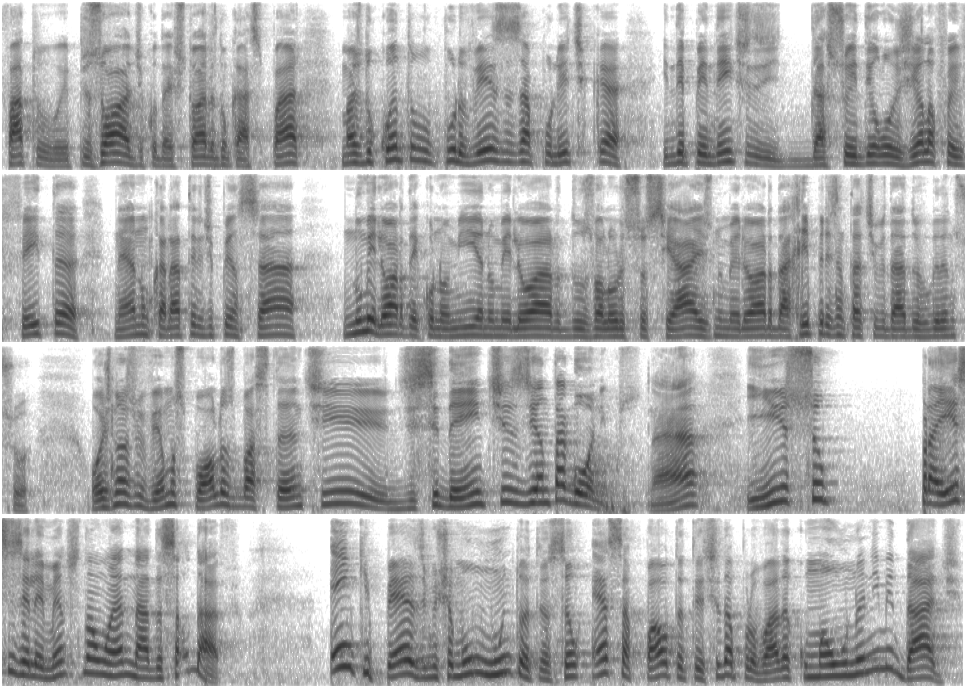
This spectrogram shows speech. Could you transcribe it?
fato episódico da história do Gaspar, mas do quanto, por vezes, a política, independente de, da sua ideologia, ela foi feita né, num caráter de pensar no melhor da economia, no melhor dos valores sociais, no melhor da representatividade do Rio Grande do Sul. Hoje nós vivemos polos bastante dissidentes e antagônicos, né? E isso, para esses elementos, não é nada saudável. Em que pese, me chamou muito a atenção essa pauta ter sido aprovada com uma unanimidade.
